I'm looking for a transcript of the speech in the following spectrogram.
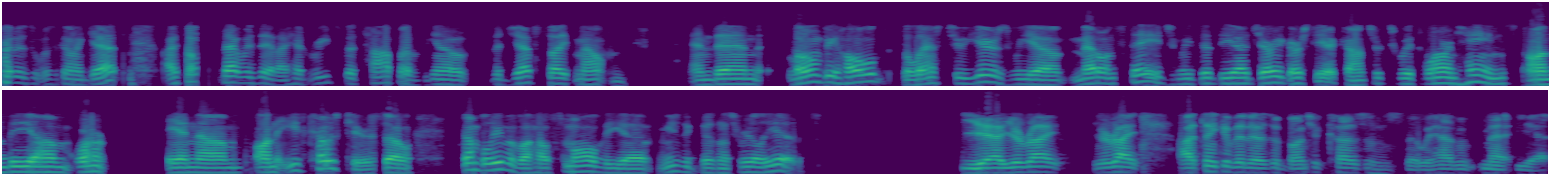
good as it was going to get. I thought that was it. I had reached the top of you know the Jeff Sipe Mountain, and then lo and behold, the last two years we uh, met on stage and we did the uh, Jerry Garcia concerts with Warren Haynes on the um, Warren, in um, on the East Coast here. So it's unbelievable how small the uh, music business really is. Yeah, you're right. You're right. I think of it as a bunch of cousins that we haven't met yet,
